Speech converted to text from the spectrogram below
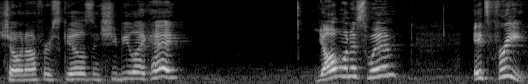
showing off her skills, and she'd be like, hey, y'all want to swim? It's free.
